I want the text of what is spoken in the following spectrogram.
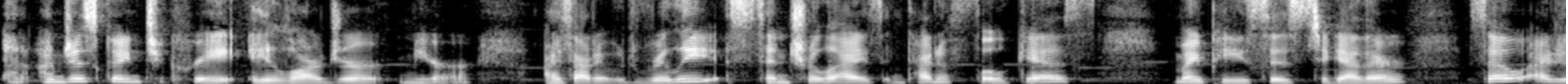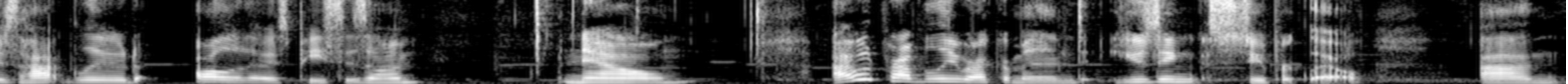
and I'm just going to create a larger mirror. I thought it would really centralize and kind of focus my pieces together. So I just hot glued all of those pieces on. Now, I would probably recommend using super glue um,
